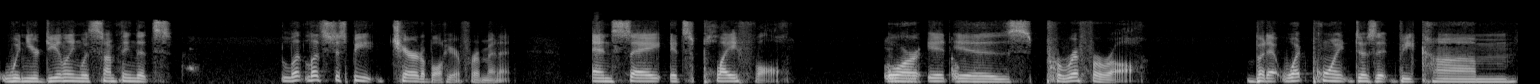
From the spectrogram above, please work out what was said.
when you're dealing with something that's let, let's just be charitable here for a minute and say it's playful or it is peripheral but at what point does it become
